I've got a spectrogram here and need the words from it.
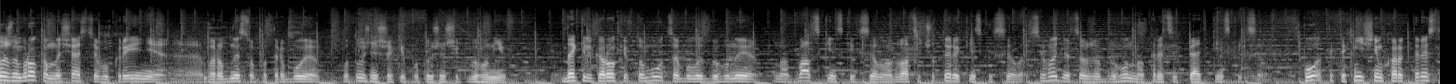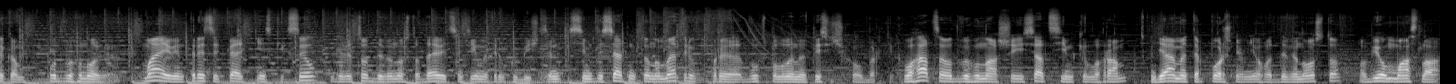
Кожним роком, на щастя, в Україні е, виробництво потребує потужніших і потужніших двигунів. Декілька років тому це були двигуни на 20 кінських сил, на 24 кінських сили. Сьогодні це вже двигун на 35 кінських сил. По технічним характеристикам по двигунові має він 35 кінських сил, 999 см кубічних, це 70 Нм при 2,5 тисячах обертів. Вага цього двигуна 67 кг, діаметр поршня в нього 90, об'єм масла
